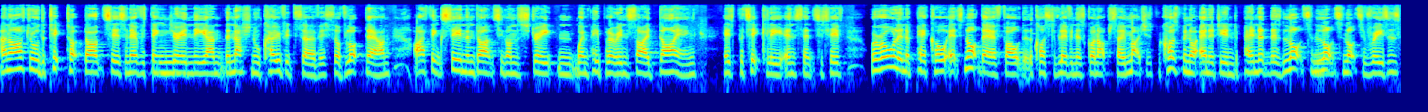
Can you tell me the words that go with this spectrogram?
And after all the TikTok dances and everything mm. during the um, the national COVID service of lockdown, I think seeing them dancing on the street and when people are inside dying is particularly insensitive. We're all in a pickle. It's not their fault that the cost of living has gone up so much. It's because we're not energy independent. There's lots and lots and lots of reasons.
